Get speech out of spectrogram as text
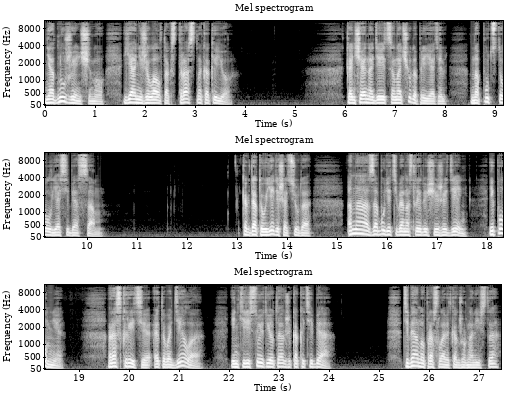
Ни одну женщину я не желал так страстно, как ее. Кончай надеяться на чудо, приятель, напутствовал я себя сам. Когда ты уедешь отсюда, она забудет тебя на следующий же день. И помни, раскрытие этого дела интересует ее так же, как и тебя. Тебя оно прославит как журналиста,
